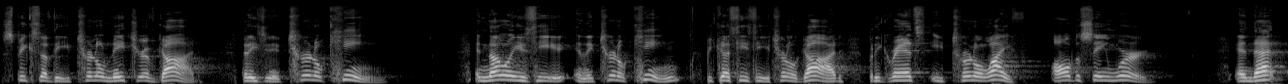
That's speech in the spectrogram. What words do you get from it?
speaks of the eternal nature of God, that He's an eternal king And not only is he an eternal king because he's the eternal God, but he grants eternal life, all the same word. And that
